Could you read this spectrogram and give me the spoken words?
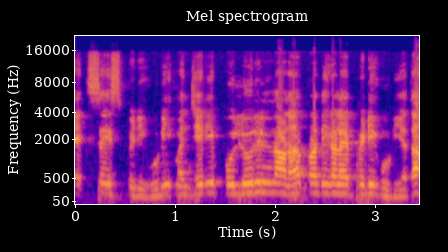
എക്സൈസ് പിടികൂടി. മഞ്ചേരി പുല്ലൂരിൽ നിന്നാണ് പ്രതികളെ പിടികൂടിയത്.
